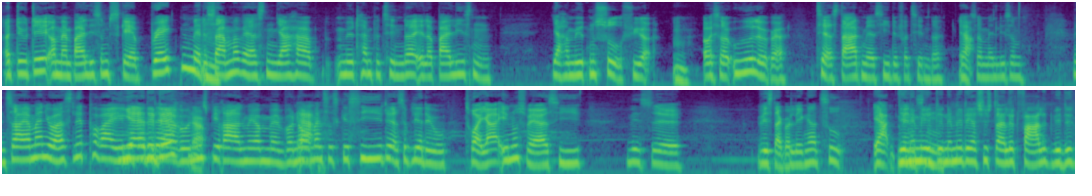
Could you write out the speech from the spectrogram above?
Og det er jo det, om man bare ligesom skal break den med det mm. samme, og være sådan, jeg har mødt ham på Tinder, eller bare lige sådan, jeg har mødt en sød fyr, mm. og så udelukker til at starte med at sige det for Tinder. Ja. Så man ligesom... Men så er man jo også lidt på vej ind ja, i den det der det. onde ja. spiral med, om, øh, hvornår ja. man så skal sige det, og så bliver det jo, tror jeg, endnu sværere at sige, hvis, øh, hvis der går længere tid. Ja, det er, nemlig, sådan... det er nemlig det, jeg synes, der er lidt farligt ved det,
